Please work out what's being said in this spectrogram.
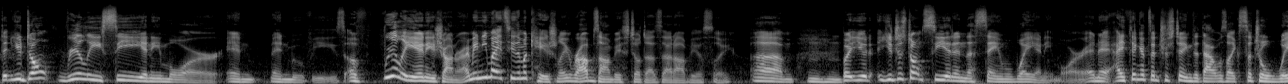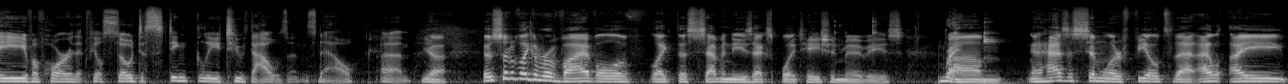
that you don't really see anymore in in movies of really any genre. I mean, you might see them occasionally. Rob Zombie still does that, obviously, um, but you you just don't see it in the same way anymore. And it, I think it's interesting that that was like such a wave of horror that feels so distinctly 2000s now. Um, Yeah. It was sort of like a revival of like the 70s exploitation movies. Right. Um, it has a similar feel to that. I, I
